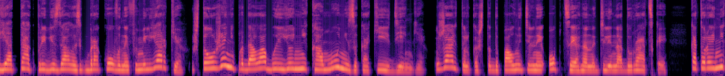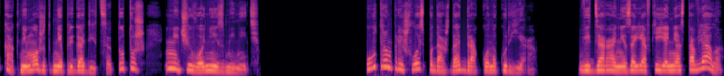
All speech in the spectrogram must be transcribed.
Я так привязалась к бракованной фамильярке, что уже не продала бы ее никому ни за какие деньги. Жаль только, что дополнительной опцией она наделена дурацкой, которая никак не может мне пригодиться. Тут уж ничего не изменить. Утром пришлось подождать дракона-курьера. Ведь заранее заявки я не оставляла.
